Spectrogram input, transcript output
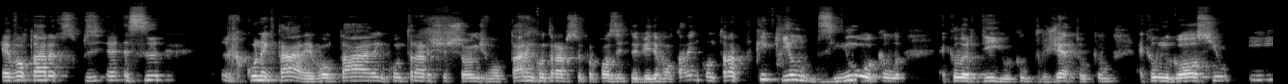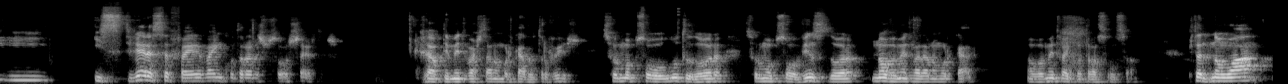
é voltar a, a, se reconectar, é voltar a encontrar os seus sonhos, voltar a encontrar o seu propósito na vida, voltar a encontrar porque é que ele desenhou aquele, aquele artigo, aquele projeto, aquele, aquele negócio e, e, e se tiver essa fé vai encontrar as pessoas certas. Rapidamente vai estar no mercado outra vez. Se for uma pessoa lutadora, se for uma pessoa vencedora, novamente vai dar no mercado. Novamente vai encontrar a solução. Portanto, não há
